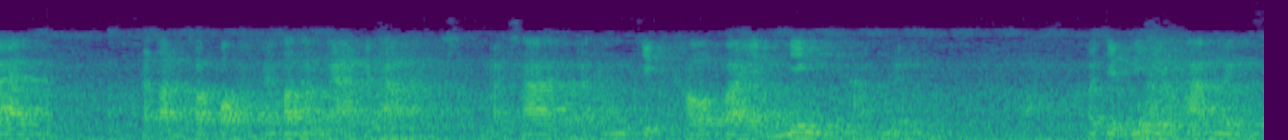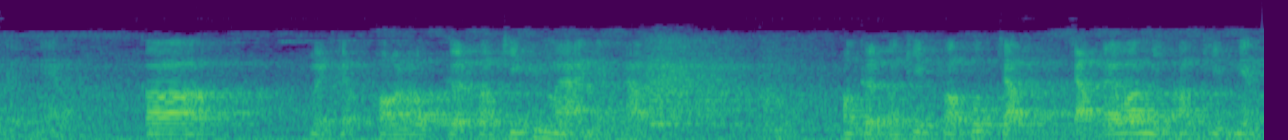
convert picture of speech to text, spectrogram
แรกๆแต่ตอนนนก็ปล่อยให้เขาทำงานไปตามธรรมชาติกระทั่งจิตเขาไปนิ่งอีกครั้งหนึ่งพอจิตนิ่งอยู่พักหนึ่งเสร็จเนี่ย ก็เหมือนกับพอเราเกิดความคิดขึ้นมาเนี่ยครับพอเกิดความคิดความปุ๊บจับจับได้ว่ามีความคิดเนี่ย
